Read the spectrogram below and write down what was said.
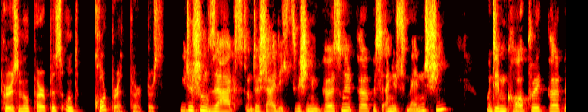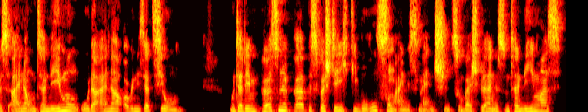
Personal Purpose und Corporate Purpose? Wie du schon sagst, unterscheide ich zwischen dem Personal Purpose eines Menschen und dem Corporate Purpose einer Unternehmung oder einer Organisation. Unter dem Personal Purpose verstehe ich die Berufung eines Menschen, zum Beispiel eines Unternehmers,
